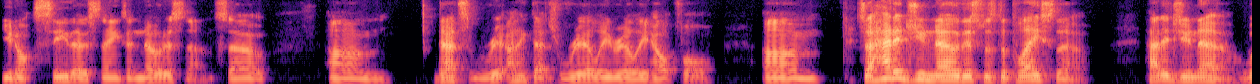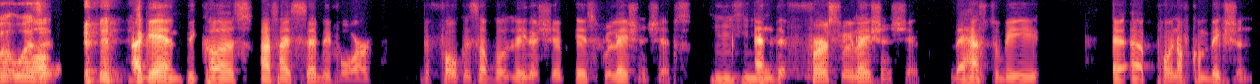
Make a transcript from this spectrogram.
you don't see those things and notice them. So um that's re- i think that's really really helpful. Um so how did you know this was the place though? How did you know? What was well, it? again because as i said before the focus of good leadership is relationships. Mm-hmm. and the first relationship that has to be a, a point of conviction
